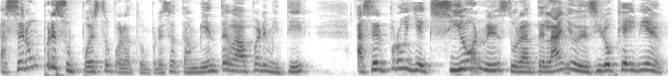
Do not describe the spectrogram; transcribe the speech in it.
Hacer un presupuesto para tu empresa también te va a permitir hacer proyecciones durante el año y decir, ok, bien,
